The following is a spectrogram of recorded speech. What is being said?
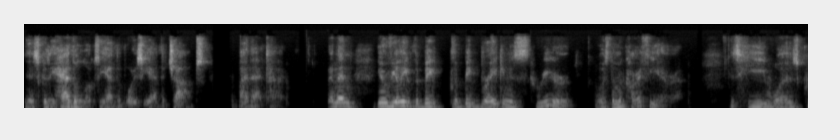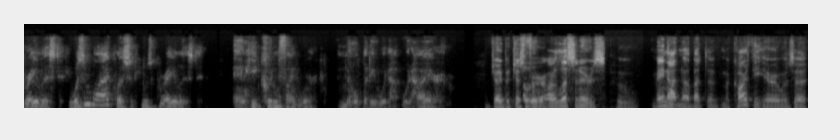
And it's because he had the looks, he had the voice, he had the chops by that time. And then, you know, really the big the big break in his career was the McCarthy era, because he was gray listed. He wasn't blacklisted, he was gray listed, and he couldn't find work. Nobody would would hire him. Joey, but just oh. for our listeners who may not know about the McCarthy era, was a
